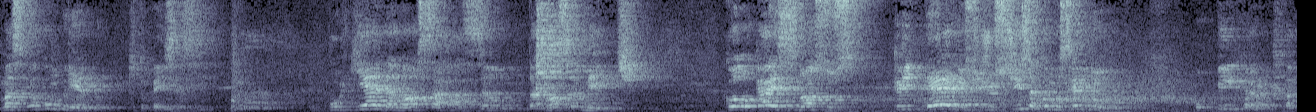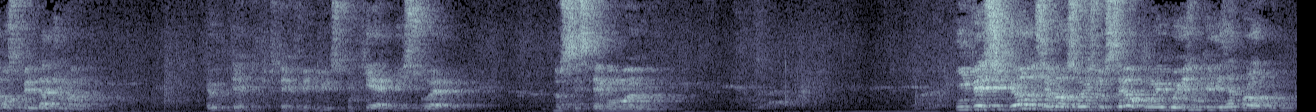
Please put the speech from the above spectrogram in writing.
mas eu compreendo que tu penses assim. Porque é da nossa razão, da nossa mente, colocar esses nossos critérios de justiça como sendo o píncaro da possibilidade humana. Eu entendo que tu tenha feito isso, porque é, isso é do sistema humano. Investigando as revelações do céu com o egoísmo que lhes é próprio,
